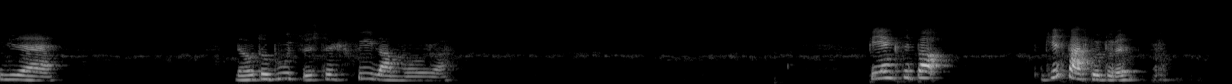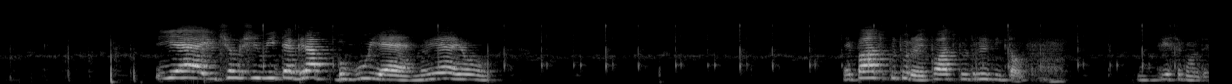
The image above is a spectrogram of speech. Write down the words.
Ile? Do autobusu, jeszcze chwila może. Piękny pa... Gdzie jest pałac kultury? Jeju, ciągle się mi ta gra buguje. No jeju. Pałac kultury, pałac kultury zniknął. Dwie sekundy.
